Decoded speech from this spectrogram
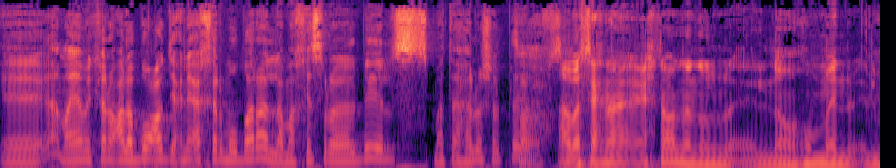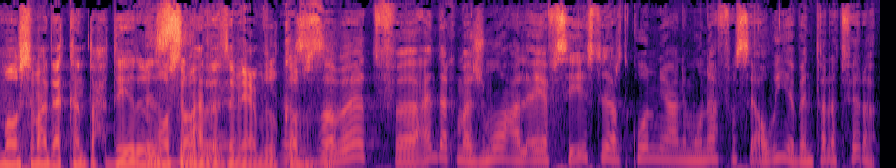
آه ميامي كانوا على بعد يعني آخر مباراة لما خسروا لل Bills ما تأهلوش ال playoff آه بس إحنا إحنا قلنا إنه إنه هم الموسم هذا كان تحضير الموسم هذا لازم يعملوا القفزه بالضبط. فعندك مجموعة ال AFC تقدر تكون يعني منافسة قوية بين ثلاث فرق.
